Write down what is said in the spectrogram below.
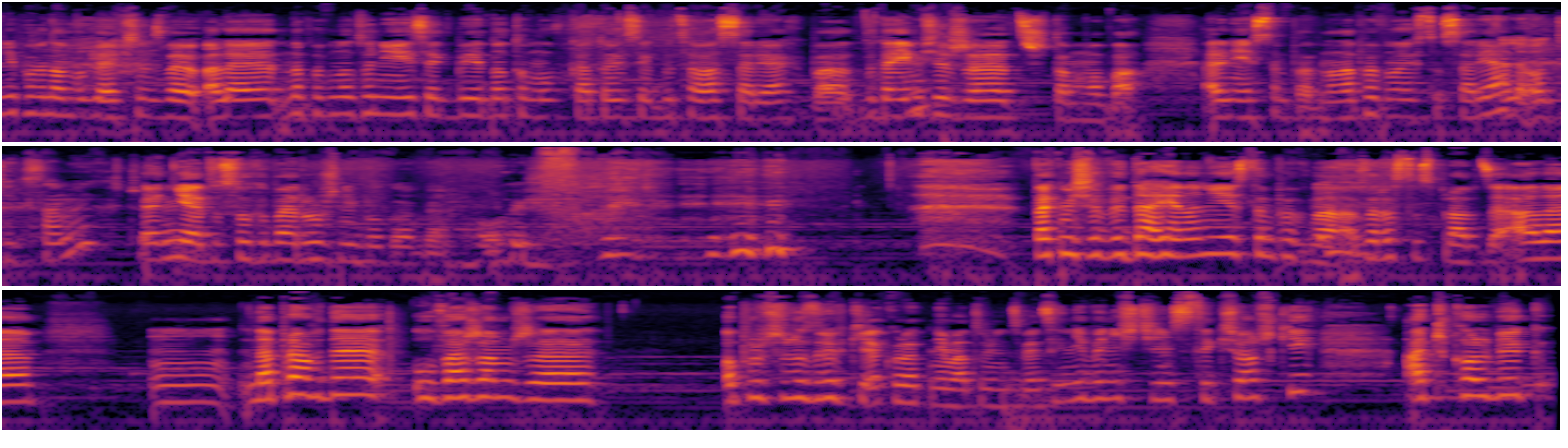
nie pamiętam w ogóle jak się nazywają, ale na pewno to nie jest jakby jednotomówka, to jest jakby cała seria chyba. Wydaje mi się, że trzytomowa, ale nie jestem pewna, na pewno jest to seria. Ale o tych samych? Czy... E, Nie, to są chyba różni bogowie. Oj, Tak mi się wydaje, no nie jestem pewna, zaraz to sprawdzę, ale naprawdę uważam, że oprócz rozrywki akurat nie ma tu nic więcej. Nie wynieście nic z tej książki, aczkolwiek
